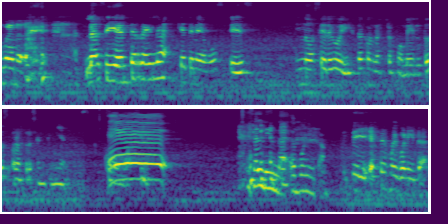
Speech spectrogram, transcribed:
bueno, la siguiente regla que tenemos es no ser egoísta con nuestros momentos o nuestros sentimientos. ¿Cómo así? Eh, esa es linda, es bonita. Sí, esta es muy bonita.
